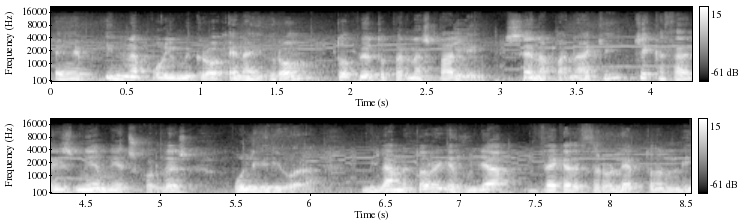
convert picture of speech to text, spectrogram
Ε, είναι ένα πολύ μικρό, ένα υγρό, το οποίο το περνάς πάλι σε ένα πανάκι και καθαρίζεις μία-μία τις χορδές πολύ γρήγορα. Μιλάμε τώρα για δουλειά 10 δευτερολέπτων, 20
